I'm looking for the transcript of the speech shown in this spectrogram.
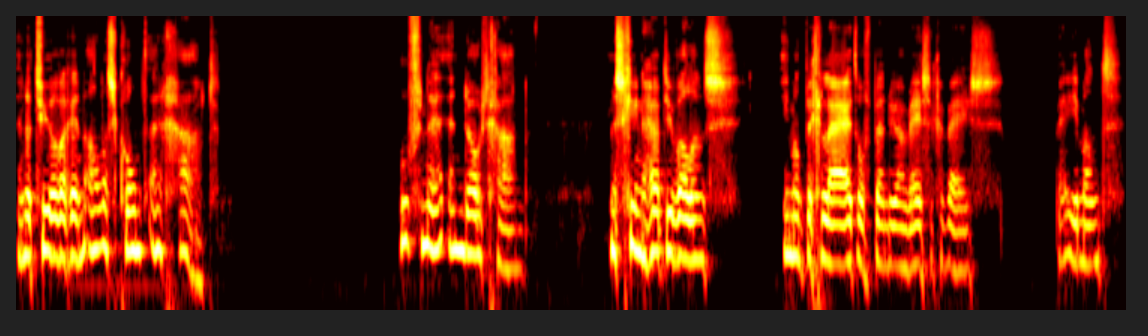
Een natuur waarin alles komt en gaat. Oefenen en doodgaan. Misschien hebt u wel eens iemand begeleid of bent u aanwezig geweest bij iemand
